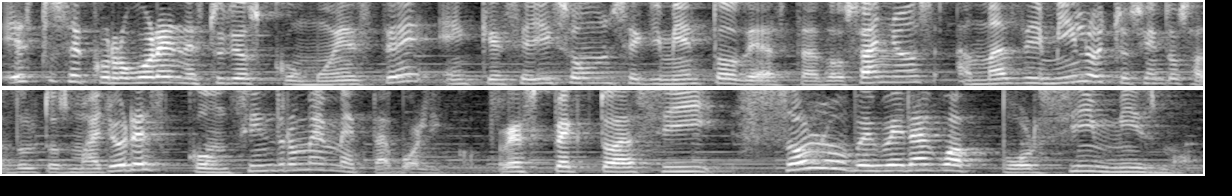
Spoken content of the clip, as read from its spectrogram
Esto se corrobora en estudios como este, en que se hizo un seguimiento de hasta dos años a más de 1.800 adultos mayores con síndrome metabólico. Respecto a si solo beber agua por sí mismo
